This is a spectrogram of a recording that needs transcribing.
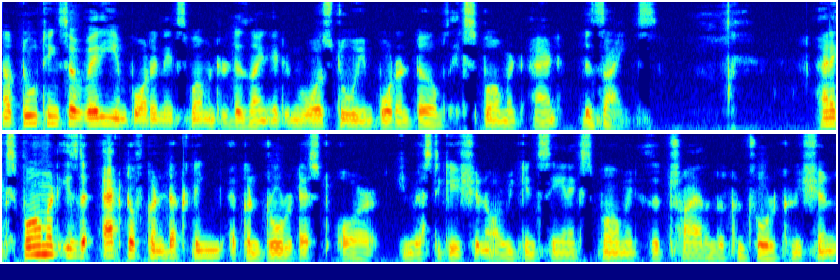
Now, two things are very important in experimental design. It involves two important terms, experiment and designs. An experiment is the act of conducting a controlled test or investigation or we can say an experiment is a trial under controlled condition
